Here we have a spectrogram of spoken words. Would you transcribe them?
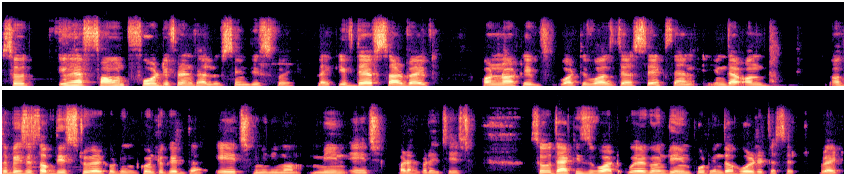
So you have found four different values in this way. Like if they have survived or not if what was their sex and in the on on the basis of these two we are going, going to get the age minimum mean age or average age. So that is what we are going to input in the whole data set right?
